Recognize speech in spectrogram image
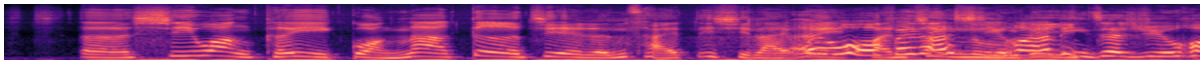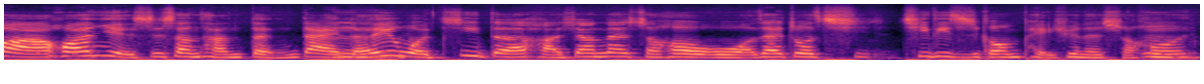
呃希望可以广纳各界人才一起来哎，为我非常喜。欢你这句话，荒野是擅长等待的。嗯因为我记得好像那时候我在做七七地职工培训的时候。嗯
